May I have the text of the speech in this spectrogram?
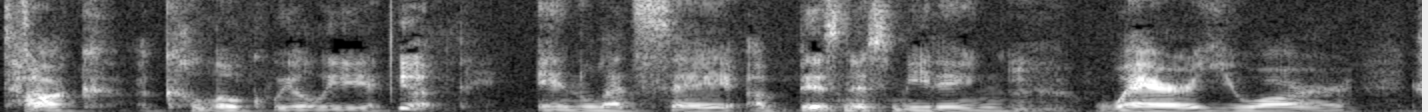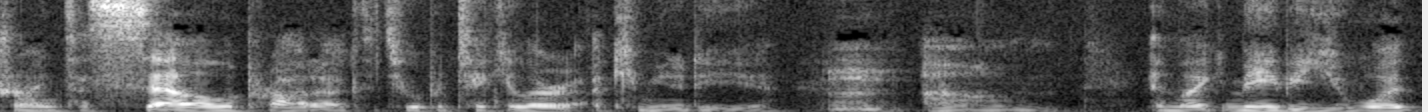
talk colloquially Yeah. in let's say a business meeting Mhm. where you are trying to sell a product to a particular a community Mm. um and like maybe you would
